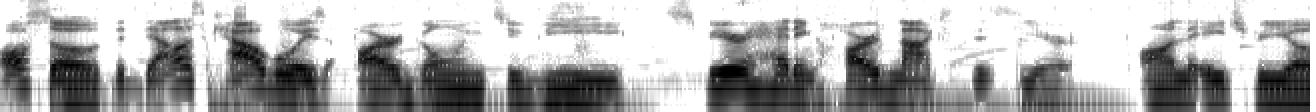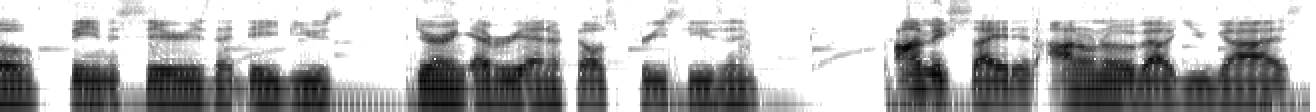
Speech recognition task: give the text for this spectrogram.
Also, the Dallas Cowboys are going to be spearheading Hard Knocks this year on the HBO famous series that debuts during every NFL's preseason. I'm excited. I don't know about you guys.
